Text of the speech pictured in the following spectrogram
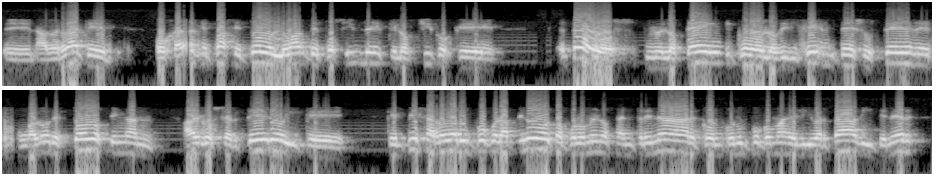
la verdad que ojalá que pase todo lo antes posible, que los chicos que todos, los técnicos, los dirigentes, ustedes, los jugadores, todos tengan algo certero y que, que empiece a rodar un poco la pelota, por lo menos a entrenar con, con un poco más de libertad y tener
